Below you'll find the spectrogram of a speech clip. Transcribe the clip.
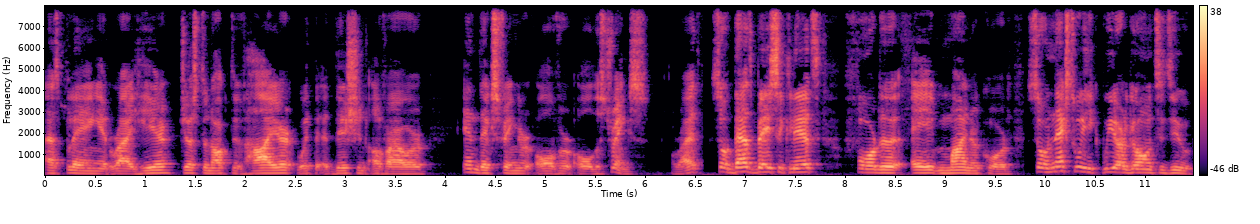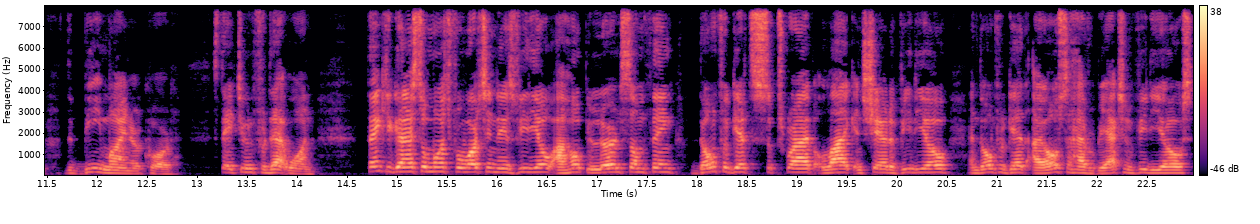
as playing it right here, just an octave higher with the addition of our index finger over all the strings. Alright, so that's basically it for the A minor chord. So next week we are going to do the B minor chord. Stay tuned for that one. Thank you guys so much for watching this video. I hope you learned something. Don't forget to subscribe, like and share the video. And don't forget I also have reaction videos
